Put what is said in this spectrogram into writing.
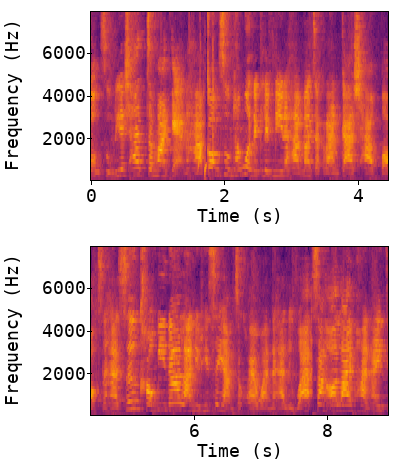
กล่องสุ่มที่ชาจะมาแกะนะคะ กล่องสุ่มทั้งหมดในคลิปนี้นะคะ มาจากร้านกาชาบ็อกซ์นะคะ ซึ่งเขามีหน้าร้านอยู่ที่สยามสแควร์วันนะคะ หรือว่าสั่งออนไลน์ผ่าน IG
